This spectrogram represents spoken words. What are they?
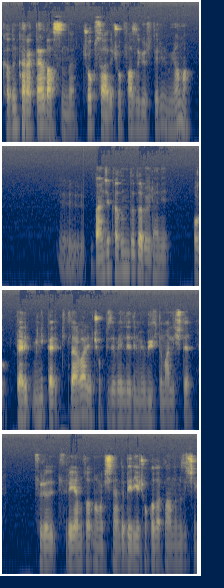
Kadın karakter de aslında çok sade, çok fazla gösterilmiyor ama e, bence kadında da böyle hani o garip minik gariplikler var ya çok bize belli edilmiyor. Büyük ihtimalle işte süre, süreyi uzatmamak için hem de Beri'ye çok odaklandığımız için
